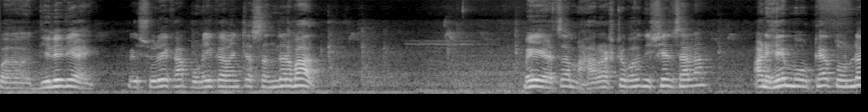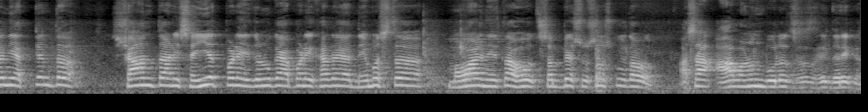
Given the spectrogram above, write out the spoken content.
प दिलेली आहे. म्हणजे सुरेखा पुणेकरांच्या संदर्भात म्हणजे याचा महाराष्ट्रभर निषेध झाला आणि हे मोठ्या तोंडाने अत्यंत शांत आणि संयतपणे जणू काय आपण एखाद्या नेमस्त मवाळ नेता आहोत सभ्य सुसंस्कृत आहोत असा आव आणून बोलत असत हे दरेकर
